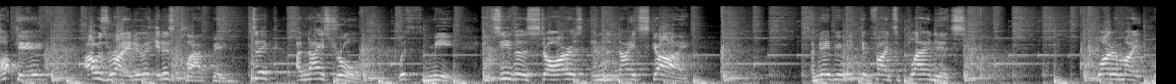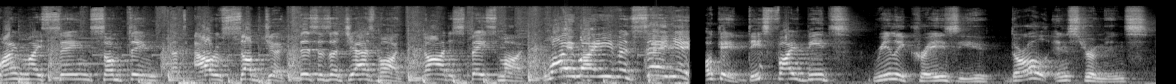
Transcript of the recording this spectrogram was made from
Okay, I was right, it is clapping. Take a nice roll with me and see the stars in the night sky. And maybe we can find some planets. What am I, why am I saying something that's out of subject? This is a jazz mod, not a space mod. Why am I even saying it? Okay, these five beats, really crazy. They're all instruments.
